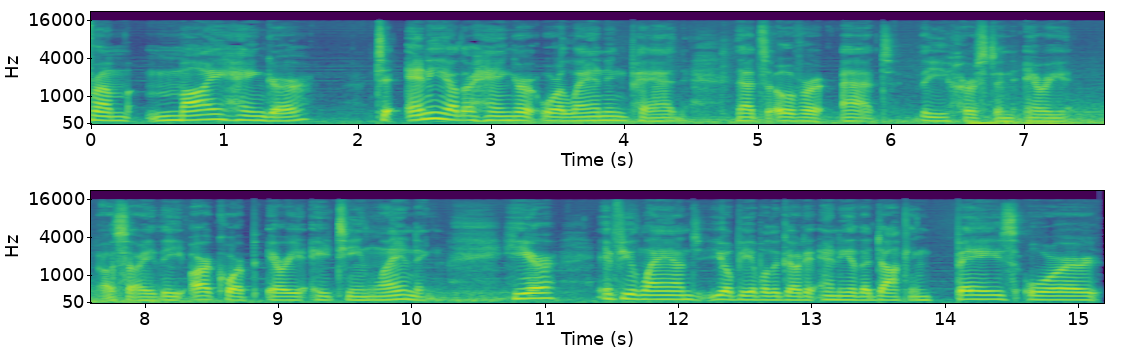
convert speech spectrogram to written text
from my hangar to any other hangar or landing pad that's over at the Hurston area, oh sorry, the ArcCorp Area 18 landing. Here, if you land, you'll be able to go to any of the docking bays or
